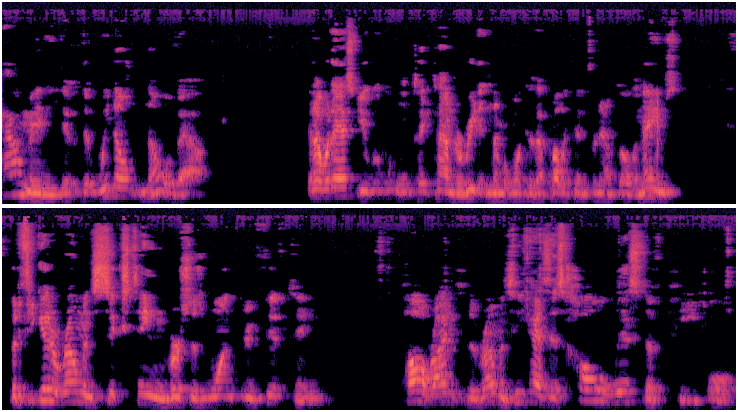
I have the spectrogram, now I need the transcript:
how many that, that we don't know about. And I would ask you, we won't take time to read it, number one, because I probably couldn't pronounce all the names. But if you go to Romans 16, verses 1 through 15, Paul writing to the Romans, he has this whole list of people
